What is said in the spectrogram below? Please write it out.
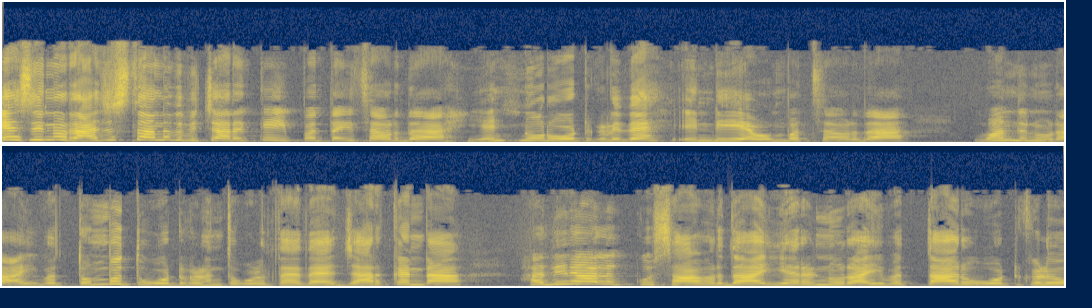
ಎಸ್, ಇನ್ನು ರಾಜಸ್ಥಾನದ ವಿಚಾರಕ್ಕೆ ಇಪ್ಪತ್ತೈದು ಸಾವಿರದ ಎಂಟುನೂರು ಓಟ್ಗಳಿದೆ. ಎನ್ ಡಿ ಎ ಒಂಬತ್ತು ಸಾವಿರದ ಒಂದು ನೂರ ಐವತ್ತೊಂಬತ್ತು ಓಟ್ಗಳನ್ನು ತಗೊಳ್ತಾ ಇದೆ. ಜಾರ್ಖಂಡ ಹದಿನಾಲ್ಕು ಸಾವಿರದ ಎರಡುನೂರ ಐವತ್ತಾರು ಓಟ್ಗಳು.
